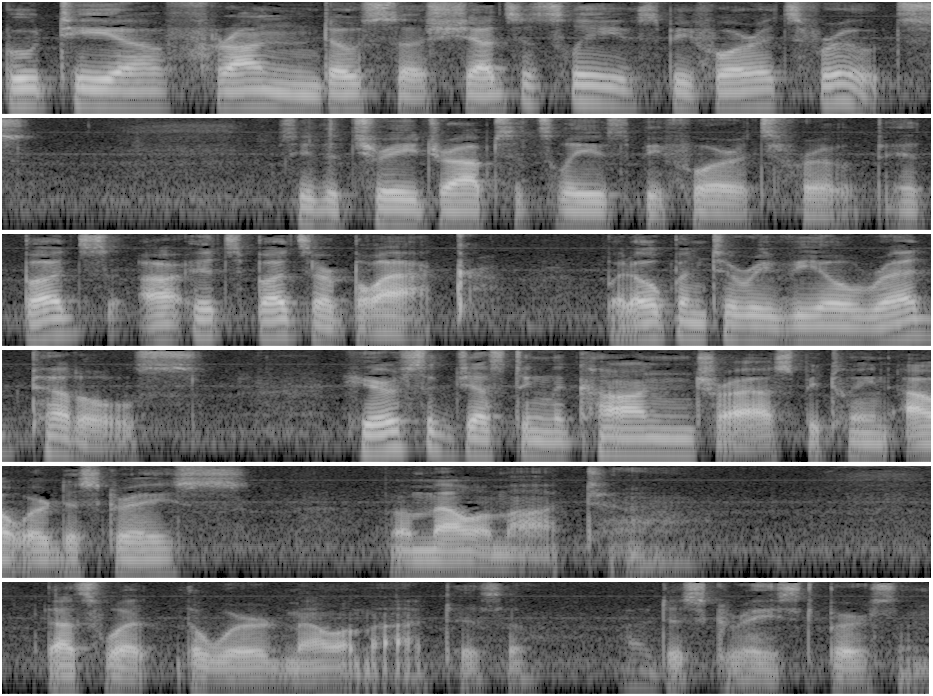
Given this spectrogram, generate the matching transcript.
Butea frondosa sheds its leaves before its fruits. See, the tree drops its leaves before its fruit. It buds are, its buds are black, but open to reveal red petals, here suggesting the contrast between outward disgrace from Malamat. That's what the word Malamat is a, a disgraced person.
